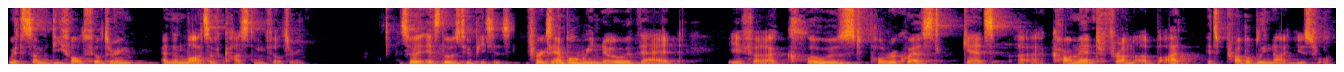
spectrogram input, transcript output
with some default filtering and then lots of custom filtering. So it's those two pieces. For example, we know that if a closed pull request gets a comment from a bot, it's probably not useful.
